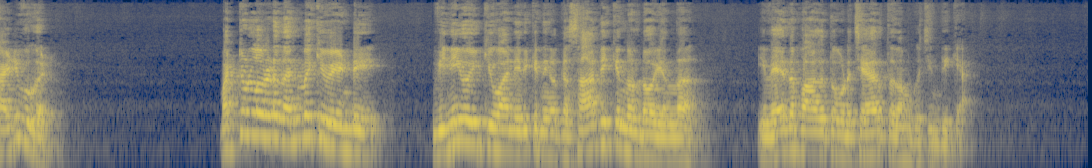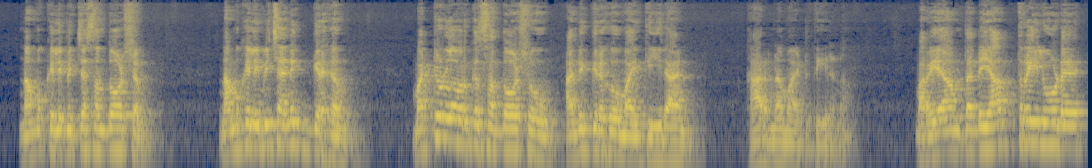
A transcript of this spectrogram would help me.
കഴിവുകൾ മറ്റുള്ളവരുടെ നന്മയ്ക്ക് വേണ്ടി വിനിയോഗിക്കുവാൻ എനിക്ക് നിങ്ങൾക്ക് സാധിക്കുന്നുണ്ടോ എന്ന് ഈ വേദഭാഗത്തോട് ചേർത്ത് നമുക്ക് ചിന്തിക്കാം. നമുക്ക് ലഭിച്ച സന്തോഷം നമുക്ക് ലഭിച്ച അനുഗ്രഹം മറ്റുള്ളവർക്ക് സന്തോഷവും അനുഗ്രഹവുമായി തീരാൻ കാരണമായിട്ട് തീരണം. മറിയാം തന്റെ യാത്രയിലൂടെ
